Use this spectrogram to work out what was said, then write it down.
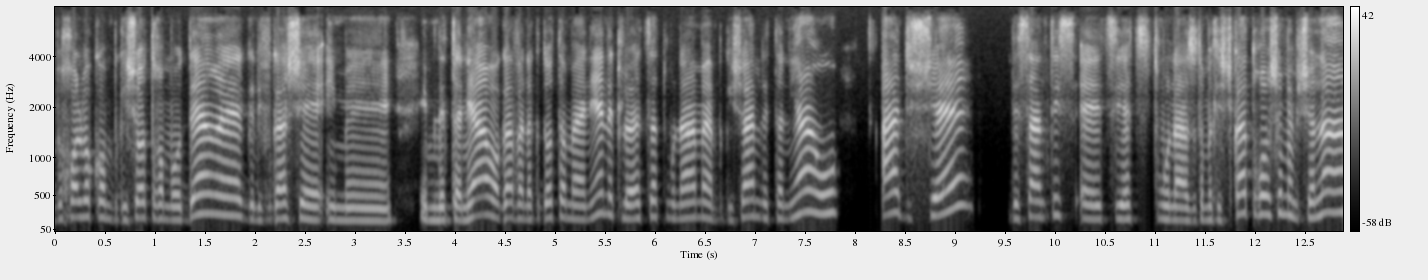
בכל מקום פגישות רמות דרג, נפגש אה, עם, אה, עם נתניהו, אגב אנקדוטה מעניינת, לא יצאה תמונה מהפגישה עם נתניהו עד שדה סנטיס צייץ תמונה, זאת אומרת לשכת ראש הממשלה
